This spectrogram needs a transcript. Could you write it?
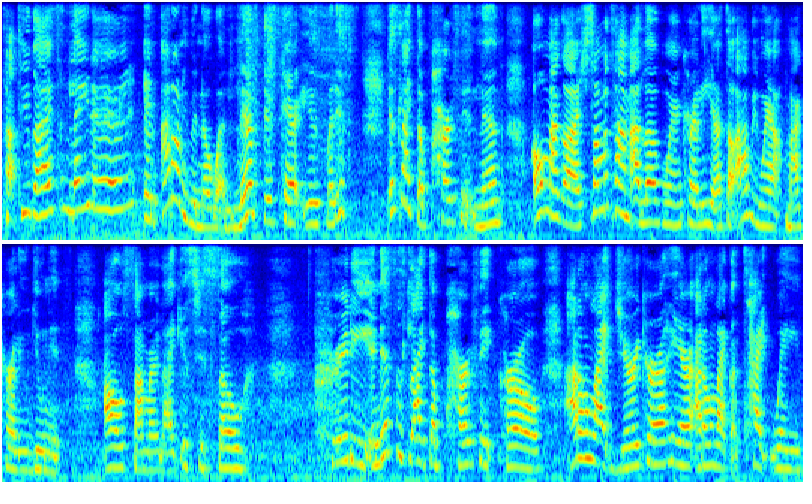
talk to you guys later. And I don't even know what length this hair is, but it's it's like the perfect length. Oh my gosh, summertime I love wearing curly hair, so I'll be wearing my curly units all summer. Like it's just so pretty. And this is like the perfect curl. I don't like jerry curl hair. I don't like a tight wave.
